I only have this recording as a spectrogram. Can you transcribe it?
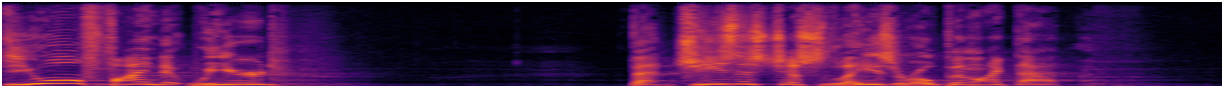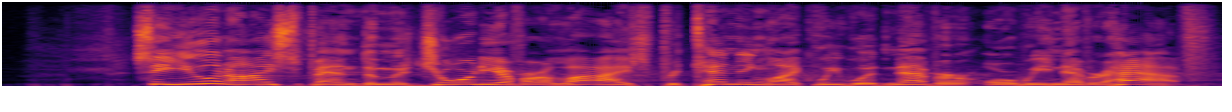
Do you all find it weird that Jesus just lays her open like that? See, you and I spend the majority of our lives pretending like we would never or we never have.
